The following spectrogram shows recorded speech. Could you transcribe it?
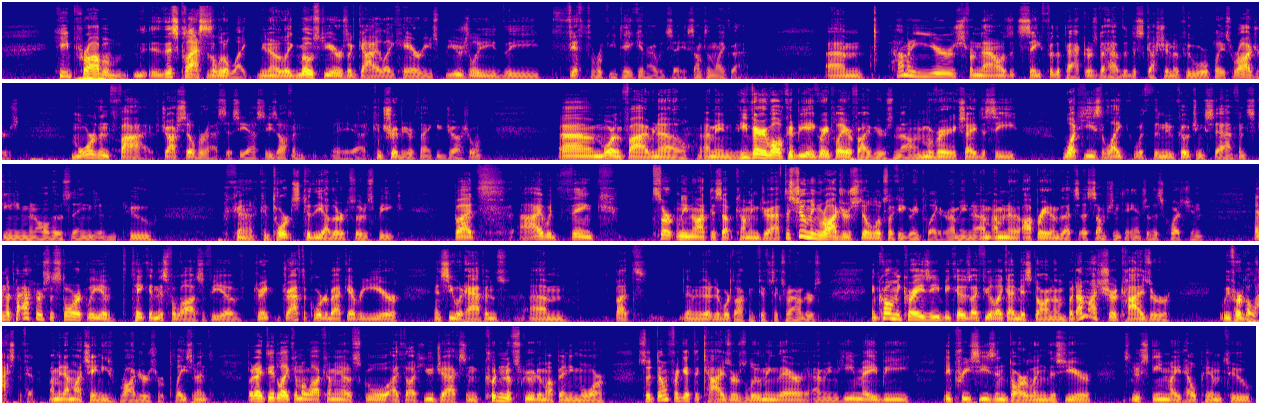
he probably this class is a little light. You know, like most years, a guy like Harry's usually the fifth rookie taken. I would say something like that. Um, how many years from now is it safe for the Packers to have the discussion of who will replace Rodgers? More than five. Josh Silver asked this. Yes, he's often a uh, contributor. Thank you, Joshua. Um, more than five, no. I mean, he very well could be a great player five years from now, and we're very excited to see what he's like with the new coaching staff and scheme and all those things, and who kind of contorts to the other, so to speak. But I would think certainly not this upcoming draft, assuming Rodgers still looks like a great player. I mean, I'm, I'm going to operate under that assumption to answer this question. And the Packers historically have taken this philosophy of draft a quarterback every year and see what happens. Um, but I mean, we're talking fifth, six rounders. And call me crazy because I feel like I missed on him, but I'm not sure Kizer. We've heard the last of him. I mean, I'm not saying he's Rodgers' replacement, but I did like him a lot coming out of school. I thought Hue Jackson couldn't have screwed him up anymore. So don't forget the Kizer's looming there. I mean, he may be a preseason darling this year. This new scheme might help him too.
